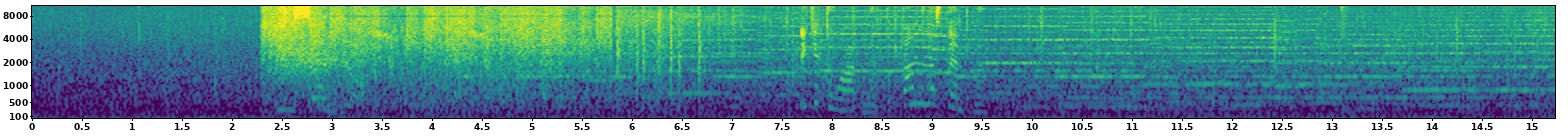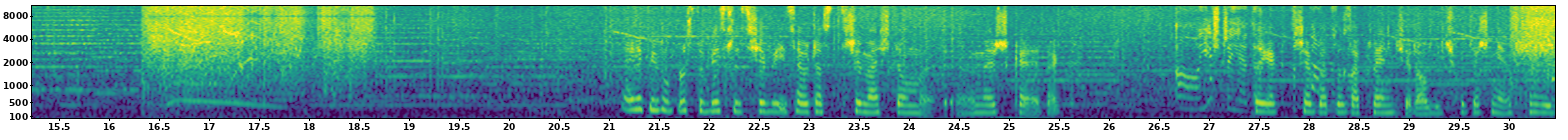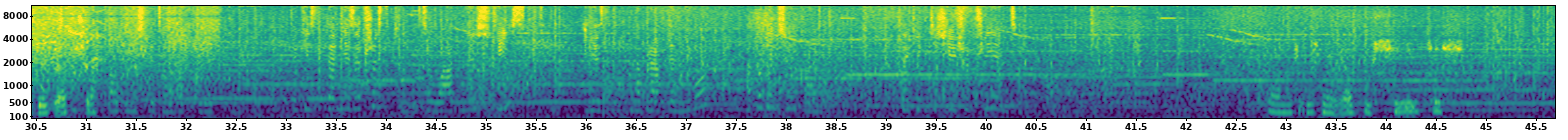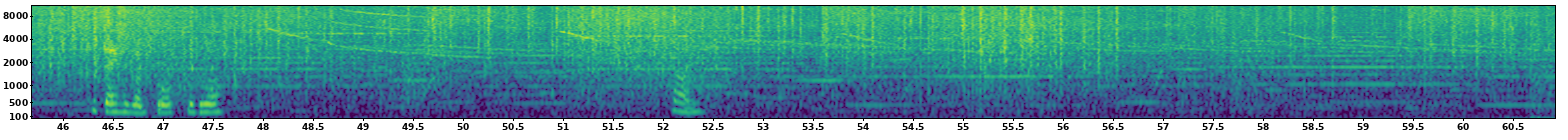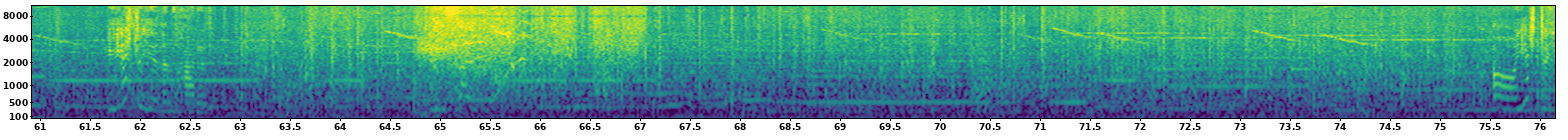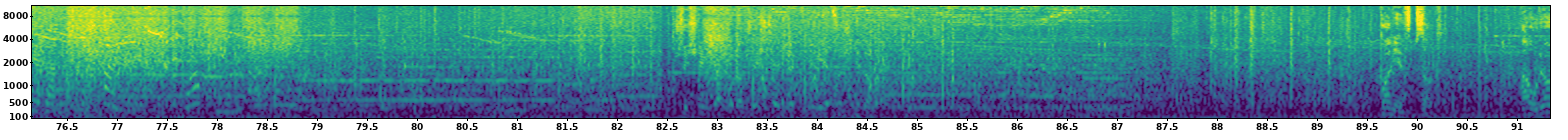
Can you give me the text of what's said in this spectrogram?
Najlepiej po prostu biec przed siebie i cały czas trzymać tą e, myszkę, tak, O, jeszcze jeden. tak jak Odpalmy trzeba to go. zaklęcie robić, chociaż nie wiem, czy to wyjdzie zawsze. Ognie świecą tak. Tak jest pewnie ze wszystkim. Co ładne, świst i jest naprawdę miło, a potem się kończy. Tak jak dzisiejsze przyjęcie. Tam, żebyśmy nie opuścili gdzieś. Tutaj chyba było pudło.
